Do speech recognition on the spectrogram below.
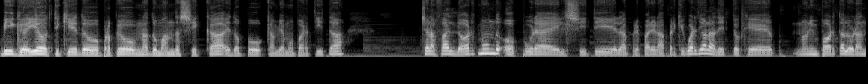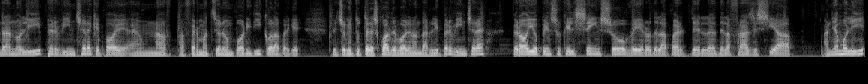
Big, io ti chiedo proprio una domanda secca e dopo cambiamo partita ce la fa il Dortmund oppure il City la preparerà? Perché Guardiola ha detto che non importa, loro andranno lì per vincere, che poi è un'affermazione un po' ridicola perché penso che tutte le squadre vogliono andare lì per vincere, però io penso che il senso vero della, par- del, della frase sia andiamo lì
